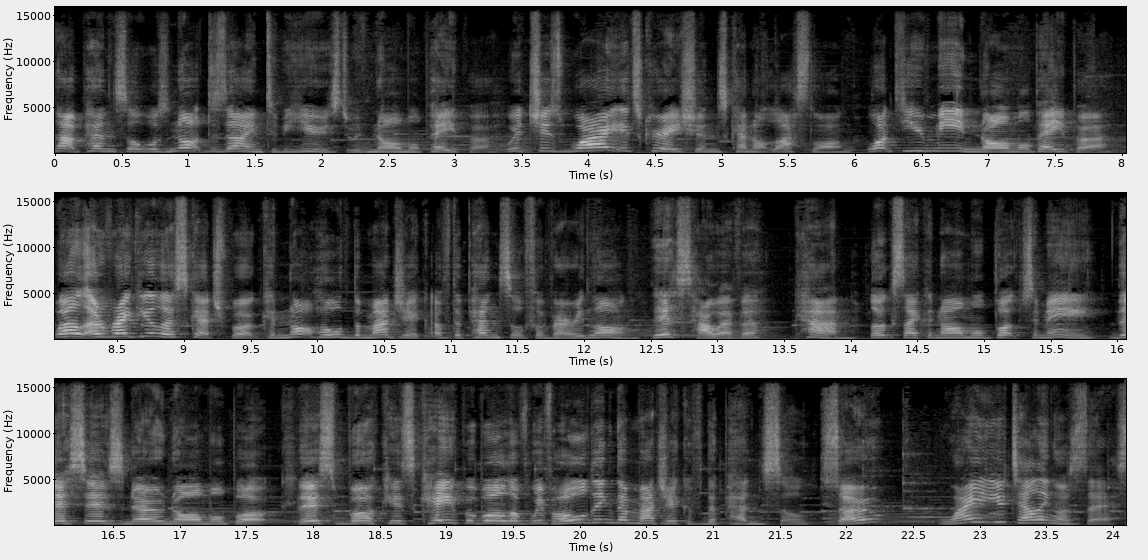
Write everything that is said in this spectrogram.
that pencil was not designed to be used with normal paper, which is why its creations cannot last long. What do you mean normal paper? Well, a regular sketchbook cannot hold the magic of the pencil for very long. This, however, can. Looks like a normal book to me. This is no normal book. This book is capable of withholding the magic of the pencil. So, why are you telling us this?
